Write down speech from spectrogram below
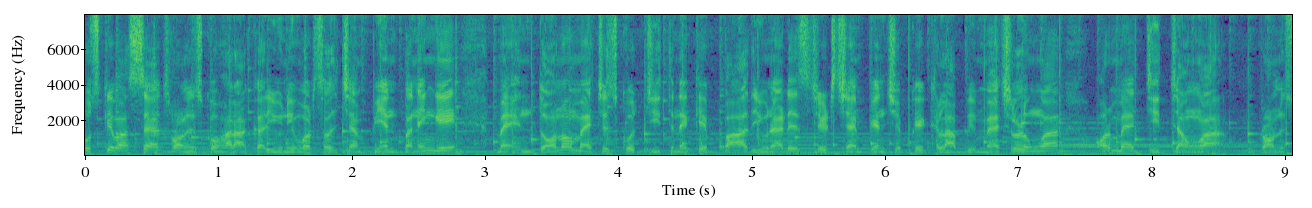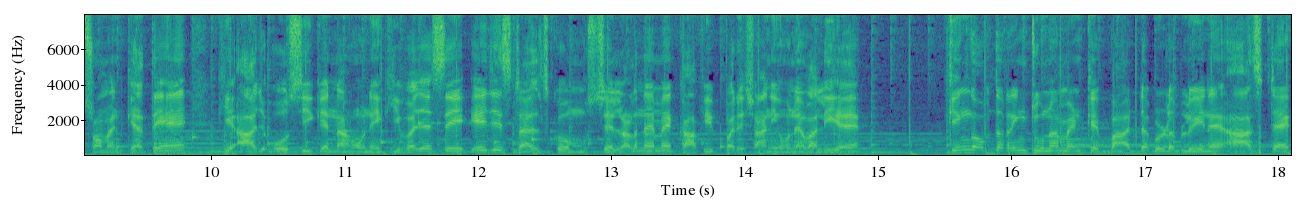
उसके बाद सैथ रॉलिंस को हराकर यूनिवर्सल चैंपियन बनेंगे। मैं इन दोनों मैचेस को जीतने के बाद यूनाइटेड स्टेट्स चैंपियनशिप के खिलाफ भी मैच लड़ूँगा और मैच जीत जाऊँगा। ब्रॉन स्ट्रॉमैन कहते हैं कि आज ओसी के ना होने की वजह से एजे स्टाइल्स को मुझसे लड़ने में काफ़ी परेशानी होने वाली है। King of the Ring tournament के बाद डब्ल्यू ने आज टैग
